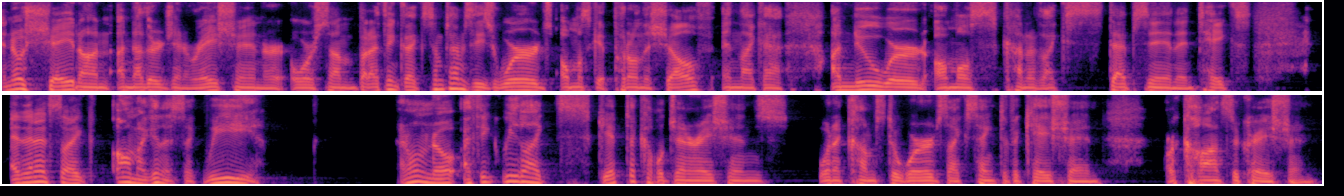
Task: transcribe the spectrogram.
I know shade on another generation or or some, but I think like sometimes these words almost get put on the shelf and like a a new word almost kind of like steps in and takes And then it's like, oh my goodness, like we, I don't know. I think we like skipped a couple generations when it comes to words like sanctification or consecration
